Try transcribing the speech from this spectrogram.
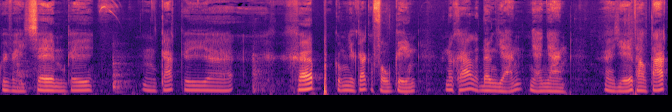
quý vị xem cái các cái à, khớp cũng như các phụ kiện. Nó khá là đơn giản, nhẹ nhàng à, dễ thao tác.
